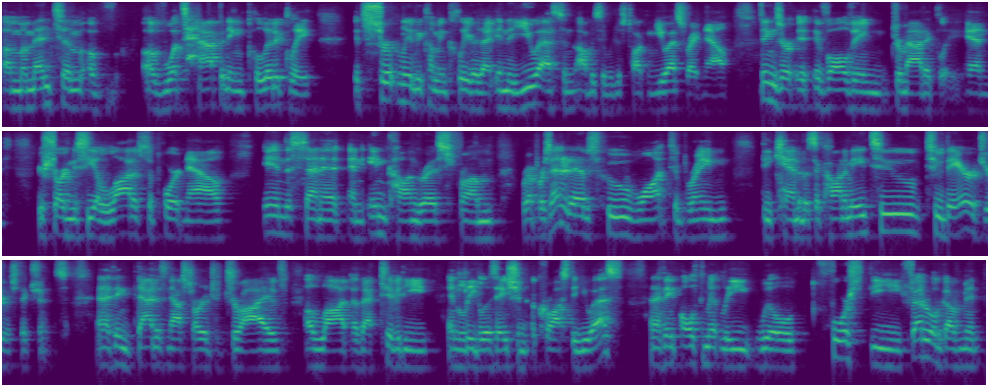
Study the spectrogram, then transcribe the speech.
a momentum of of what's happening politically it's certainly becoming clear that in the US, and obviously we're just talking US right now, things are evolving dramatically. And you're starting to see a lot of support now in the Senate and in Congress from representatives who want to bring the cannabis economy to, to their jurisdictions. And I think that has now started to drive a lot of activity and legalization across the US. And I think ultimately will force the federal government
